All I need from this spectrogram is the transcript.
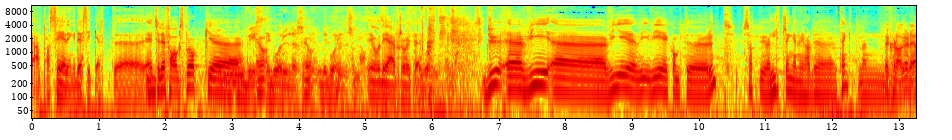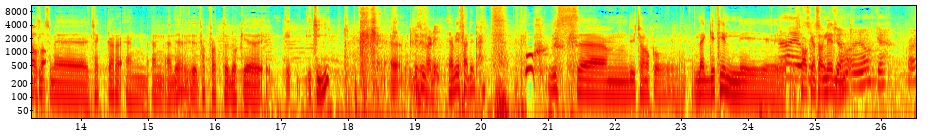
ja, passering det er sikkert eh, Er ikke det fagspråk? eh? Jo, visst, Jo. det går under som, det går under som mat. Jo, det er for så vidt Det det. Du, eh, vi, eh, vi, vi, vi er kommet rundt. Vi satt jo litt lenger enn vi hadde tenkt, men Beklager det, altså. Som er kjekkere enn en det. Takk for at dere ikke gikk. Er vi ferdig? Ja, vi er ferdig, Bent. Hvis du ikke har noe å legge til i Nei, sakens anledning. Ja, ok. Nei,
